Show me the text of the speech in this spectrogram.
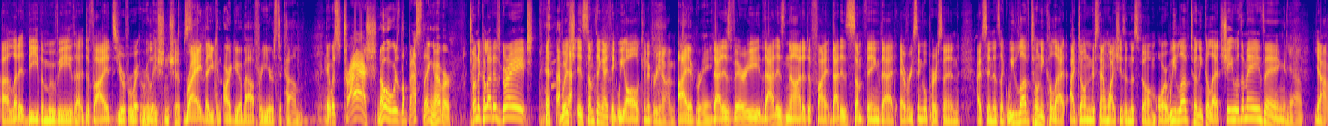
Uh, let it be the movie that divides your re- relationships. Right, that you can argue about for years to come. Mm-hmm. It was trash. No, it was the best thing ever. Toni Collette is great, which is something I think we all can agree on. I agree. That is very. That is not a define. That is something that every single person I've seen is like. We love Toni Collette. I don't understand why she's in this film. Or we love Toni Collette. She was amazing. yeah. Yeah.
